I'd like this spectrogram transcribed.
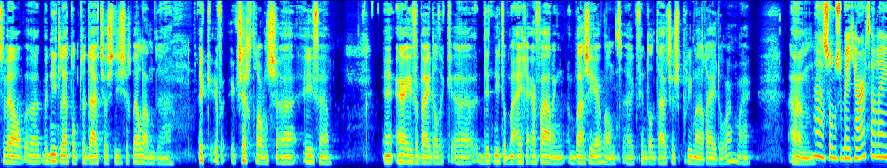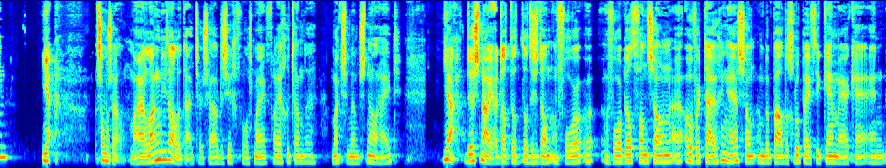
Terwijl eh, we niet letten op de Duitsers die zich wel aan de. Ik, ik zeg trouwens eh, even, eh, er even bij dat ik dit niet op mijn eigen ervaring baseer. Want ik vind dat Duitsers prima rijden hoor. Maar ehm, Ja, soms een beetje hard alleen. ja, soms wel. Maar lang niet alle Duitsers houden zich volgens mij vrij goed aan de maximumsnelheid. Ja, dus nou ja, dat, dat, dat is dan een, voor, een voorbeeld van zo'n overtuiging. Hè. Zo'n een bepaalde groep heeft die kenmerken en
